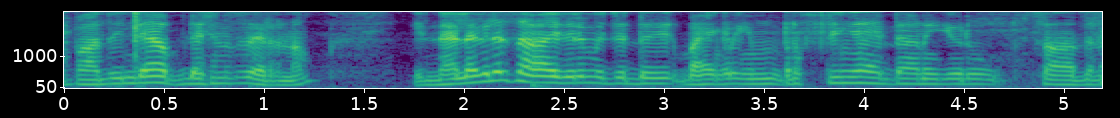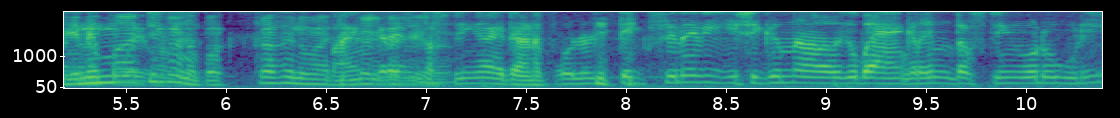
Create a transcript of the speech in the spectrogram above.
അപ്പോൾ അതിന്റെ അപ്ഡേഷൻസ് വരണം. നിലവിലെ സാഹചര്യം വെച്ചിട്ട് ഭയങ്കര ഇൻട്രസ്റ്റിംഗ് ആയിട്ടാണ് ഈ ഒരു സാധനം സിനിമാറ്റിക് ആണ്. പക്ക സിനിമാറ്റിക് ഭയങ്കര ഇൻട്രസ്റ്റിംഗ് ആയിട്ടാണ്. പൊളിറ്റിക്സിനെ വീക്ഷിക്കുന്ന ആൾക്ക് ഭയങ്കര ഇൻട്രസ്റ്റിംഗോട് കൂടി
